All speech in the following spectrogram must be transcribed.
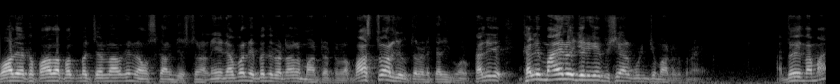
వాళ్ళ యొక్క పాద పద్మచరణాలకి నమస్కారం చేస్తున్నాను. నేను ఎవరిని ఇబ్బంది పెట్టాలని మాట్లాడుతున్నాను. వాస్తవాలు చెబుతున్నాను కలిగి కలిగి కలి మాయలో జరిగే విషయాల గురించి మాట్లాడుతున్నాను. అర్థమైందమ్మా?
